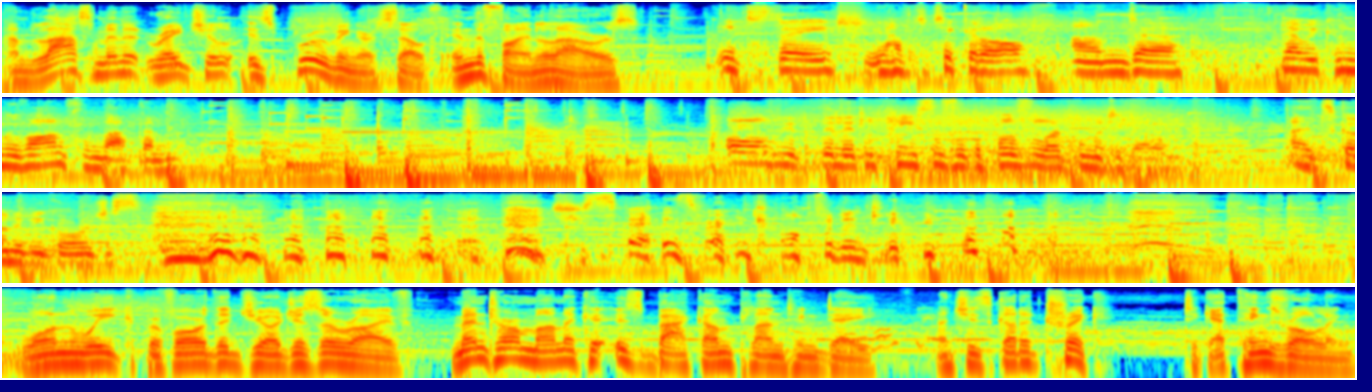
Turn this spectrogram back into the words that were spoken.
and last minute Rachel is proving herself in the final hours. Each stage, you have to tick it off and uh, now we can move on from that then. All the, the little pieces of the puzzle are coming together. And It's going to be gorgeous. she says very confidently. One week before the judges arrive, mentor Monica is back on planting day, and she's got a trick to get things rolling.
